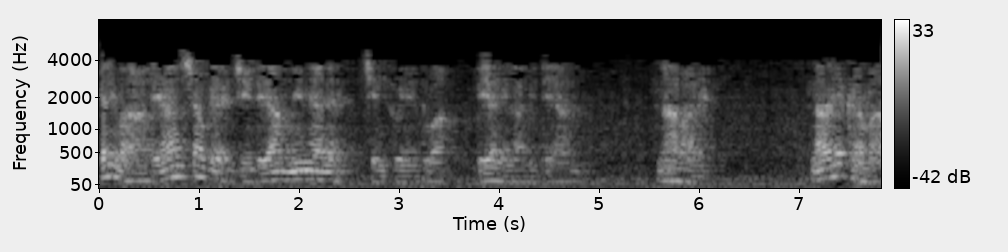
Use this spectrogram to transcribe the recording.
အဲဒီမှာတရားလျှောက်တဲ့အချိန်တရားမင်းများတဲ့အချိန်ဆိုရင်သူကပေးရနေလာပြီးတရားနာပါလေနာရဲ့ခံမှာ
